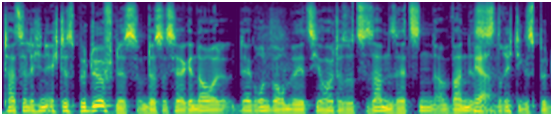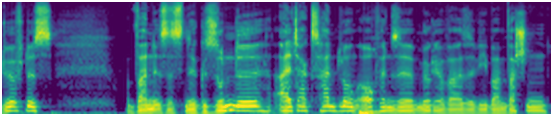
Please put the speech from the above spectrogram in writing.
tatsächlich ein echtes Bedürfnis? Und das ist ja genau der Grund, warum wir jetzt hier heute so zusammensetzen. wann ist ja. es ein richtiges Bedürfnis? Wann ist es eine gesunde Alltagshandlung, auch wenn sie möglicherweise wie beim Waschen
